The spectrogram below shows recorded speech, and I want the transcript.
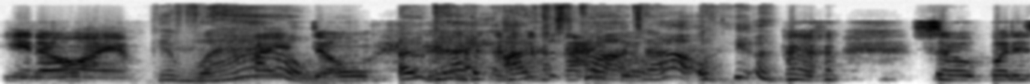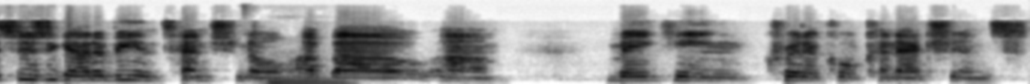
you know. I am. Yeah, wow. I don't. Okay, I just can't tell. so, but it's just you got to be intentional mm. about um, making critical connections.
